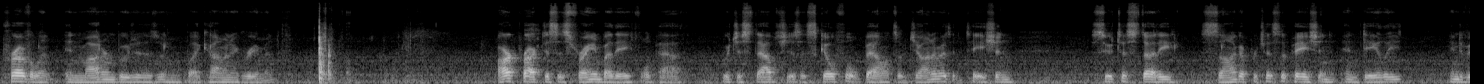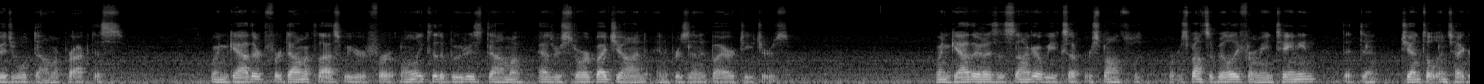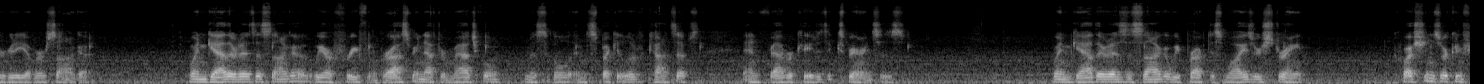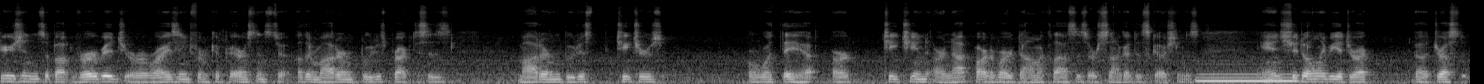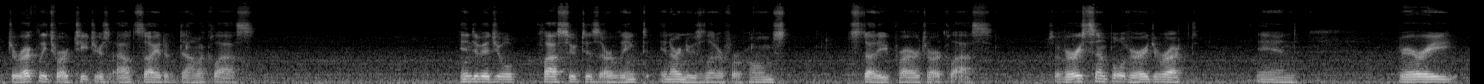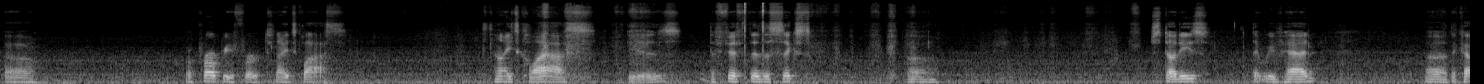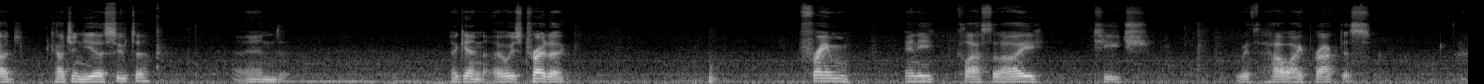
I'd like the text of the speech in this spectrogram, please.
prevalent in modern Buddhism by common agreement. Our practice is framed by the Eightfold Path, which establishes a skillful balance of jhana meditation, sutta study, sangha participation, and daily individual Dhamma practice. When gathered for Dhamma class, we refer only to the Buddha's Dhamma as restored by John and presented by our teachers. When gathered as a Sangha, we accept respons- responsibility for maintaining the de- gentle integrity of our Sangha. When gathered as a Sangha, we are free from grasping after magical, mystical, and speculative concepts and fabricated experiences. When gathered as a Sangha, we practice wise restraint Questions or confusions about verbiage or arising from comparisons to other modern Buddhist practices, modern Buddhist teachers, or what they ha- are teaching are not part of our Dhamma classes or Sangha discussions mm. and should only be a direct, addressed directly to our teachers outside of Dhamma class. Individual class suttas are linked in our newsletter for home study prior to our class. So, very simple, very direct, and very uh, appropriate for tonight's class. Tonight's class is the fifth of the six uh, studies that we've had, uh, the Kaj- Khajjaniya Sutta. And again, I always try to frame any class that I teach with how I practice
